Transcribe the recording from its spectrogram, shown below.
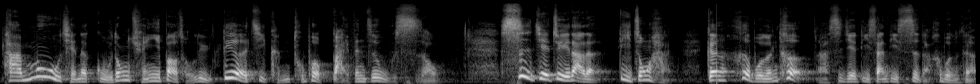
它目前的股东权益报酬率第二季可能突破百分之五十哦。世界最大的地中海。跟赫伯伦特啊，世界第三、第四的赫伯伦特，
